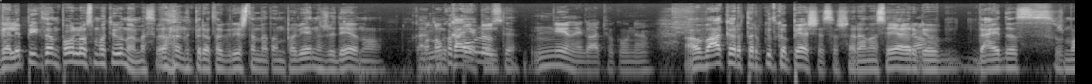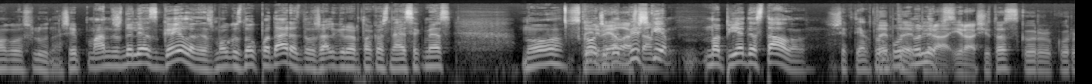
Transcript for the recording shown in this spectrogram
Gali pykti ant Pauliaus Matijūno, mes vėl prie to grįžtame, ant pavienių žaidėjų. Nu, ką- Manau, nu, kad ką jie Paulius kalti? neina į gatvę kaune. O vakar, tarp kitko, pėšėsi iš arenos, jie irgi veidas žmogaus liūdna. Šiaip man iš dalies gaila, nes žmogus daug padaręs dėl žalgerio ir tokios nesėkmės. Nu, skaudžiai, vėl bet biški nuo piedė stalo. Šiek tiek Taip, turbūt taip, yra, nulips. yra šitas, kur, kur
